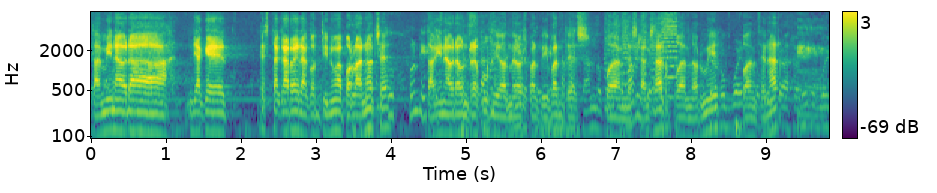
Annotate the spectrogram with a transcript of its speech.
También habrá, ya que esta carrera continúa por la noche, también habrá un refugio donde los participantes puedan descansar, puedan dormir, puedan cenar. eh,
